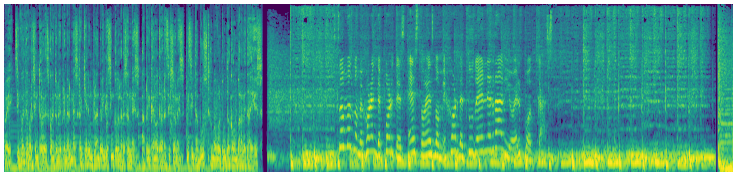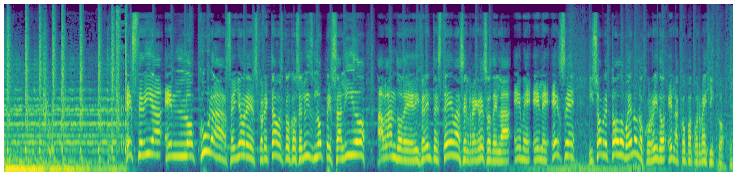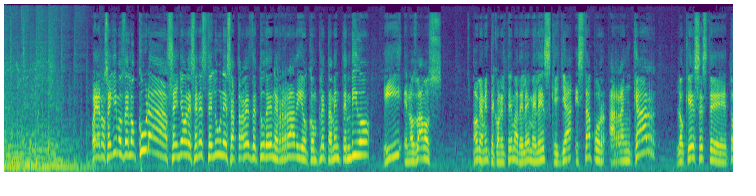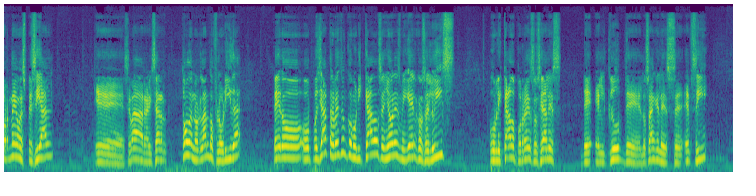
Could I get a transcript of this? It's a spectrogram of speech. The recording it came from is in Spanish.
AroPay. 50% de descuento en el primer mes requiere un plan de 25 dólares al mes. Aplican otras restricciones. Visita boostmobile.com para detalles. Somos lo mejor en deportes. Esto es lo mejor de tu DN Radio, el podcast. Este día en locura, señores, conectados con José Luis López Salido, hablando de diferentes temas, el regreso de la MLS y sobre todo, bueno, lo ocurrido en la Copa por México. Bueno, seguimos de locura, señores, en este lunes a través de TUDN Radio completamente en vivo y eh, nos vamos, obviamente, con el tema del MLS que ya está por arrancar lo que es este torneo especial que se va a realizar todo en Orlando, Florida. Pero pues ya a través de un comunicado, señores, Miguel José Luis, publicado por redes sociales del club de Los Ángeles eh, FC,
